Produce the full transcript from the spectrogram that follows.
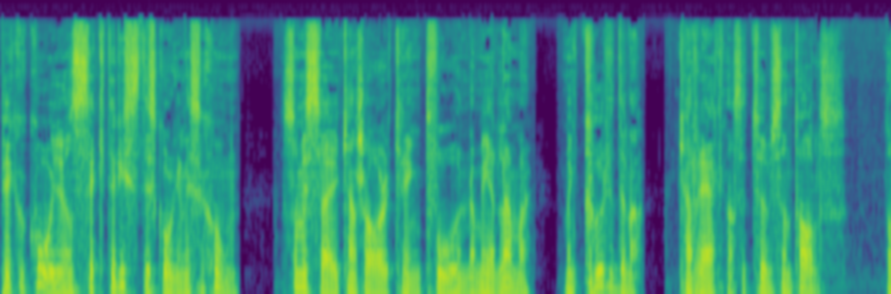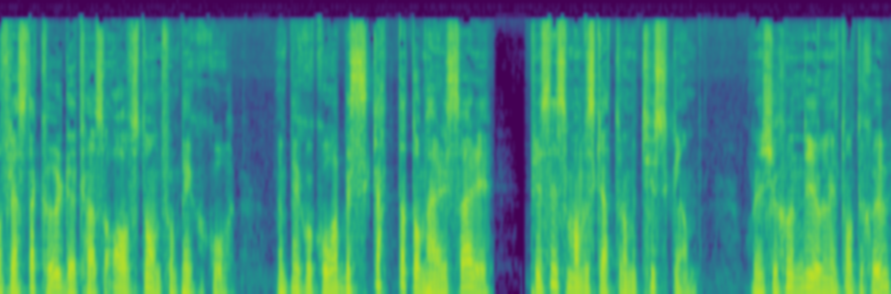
PKK är ju en sekteristisk organisation som i Sverige kanske har kring 200 medlemmar. Men kurderna kan räknas i tusentals. De flesta kurder tar alltså avstånd från PKK. Men PKK har beskattat dem här i Sverige precis som man beskattar dem i Tyskland. Och den 27 juli 1987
